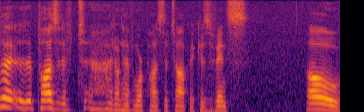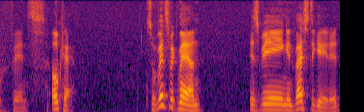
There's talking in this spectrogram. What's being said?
uh, positive. T- I don't have a more positive topic because Vince. Oh, Vince. Okay. So Vince McMahon is being investigated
